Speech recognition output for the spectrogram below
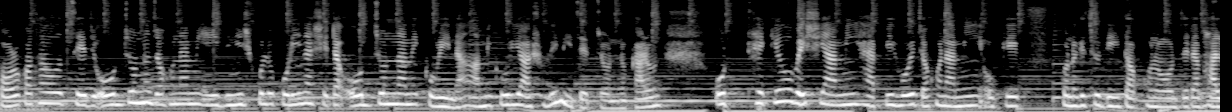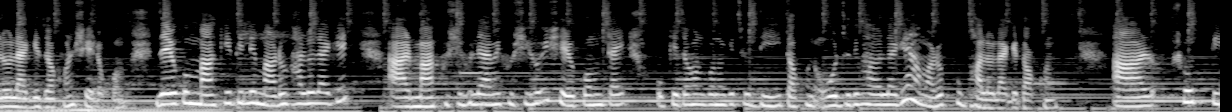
বড় কথা হচ্ছে যে, ওর জন্য যখন আমি এই জিনিসগুলো করি না, সেটা ওর জন্য আমি করি না। আমি করি আসলে নিজের জন্য। কারণ ওর থেকেও বেশি আমি হ্যাপি হই যখন আমি ওকে কোনো কিছু দিই, তখন ওর যেটা ভালো লাগে যখন সেরকম। যেরকম মাকে দিলে মারও ভালো লাগে, আর মা খুশি হলে আমি খুশি হই, সেরকমটাই। ওকে যখন কোনো কিছু দিই, তখন ওর যদি ভালো লাগে, আমারও খুব ভালো লাগে তখন। আর সত্যি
